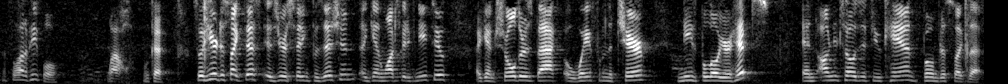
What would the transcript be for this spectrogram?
that's a lot of people. Wow. Okay. So here, just like this, is your sitting position. Again, watch it if you need to. Again, shoulders back away from the chair, knees below your hips, and on your toes if you can. Boom, just like that.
